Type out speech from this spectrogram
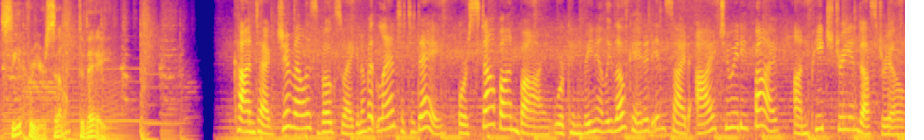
See it for yourself today. Contact Jim Ellis Volkswagen of Atlanta today or stop on by. We're conveniently located inside I 285 on Peachtree Industrial.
